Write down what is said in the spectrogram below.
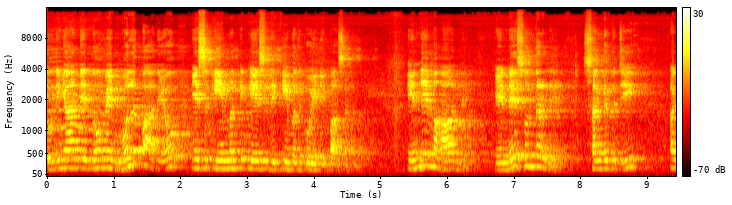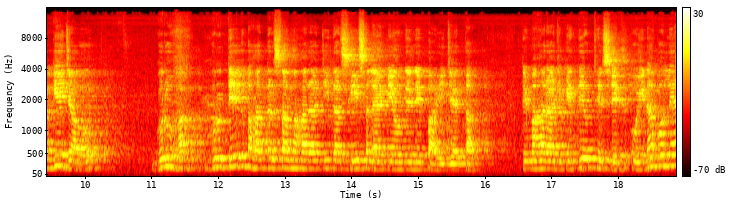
ਦੁਨੀਆ ਦੇ ਦੋਵੇਂ ਮੁੱਲ ਪਾ ਦਿਓ, ਇਸ ਕੀਮਤ, ਕੇਸ ਦੀ ਕੀਮਤ ਕੋਈ ਨਹੀਂ ਪਾ ਸਕਦਾ। ਇੰਨੇ ਮਹਾਨ ਨੇ, ਇੰਨੇ ਸੁੰਦਰ ਨੇ। ਸੰਗਤ ਜੀ, ਅੱਗੇ ਜਾਓ। ਗੁਰੂ ਗੁਰੂ ਤੇਗ ਬਹਾਦਰ ਸਾਹਿਬ ਮਹਾਰਾਜ ਜੀ ਦਾ ਸੀਸ ਲੈ ਕੇ ਆਉਂਦੇ ਨੇ ਭਾਈ ਜੈਤਾ। ਤੇ ਮਹਾਰਾਜ ਕਹਿੰਦੇ, ਉੱਥੇ ਸਿੱਖ ਕੋਈ ਨਾ ਬੋਲਿਆ?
